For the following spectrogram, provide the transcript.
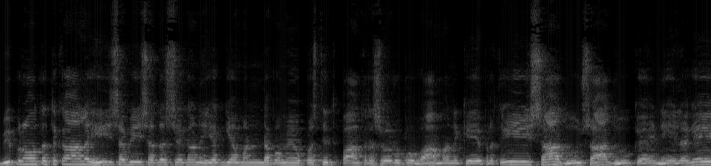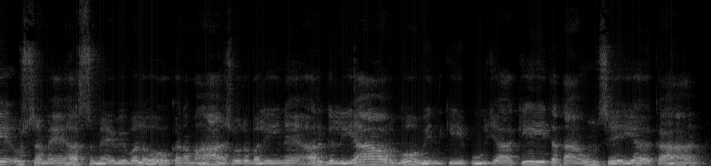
विप्रो तत्काल ही सभी सदस्यगण यज्ञ मंडप में उपस्थित पात्र स्वरूप वामन के प्रति साधु साधु कहने लगे। उस समय हर्ष में विवल होकर महासुर बलि ने अर्घ लिया और गोविंद की पूजा की तथा उनसे यह कहा।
